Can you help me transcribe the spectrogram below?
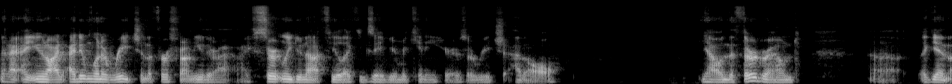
And I, you know, I, I didn't want to reach in the first round either. I, I certainly do not feel like Xavier McKinney here is a reach at all. Now, in the third round, uh, again,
